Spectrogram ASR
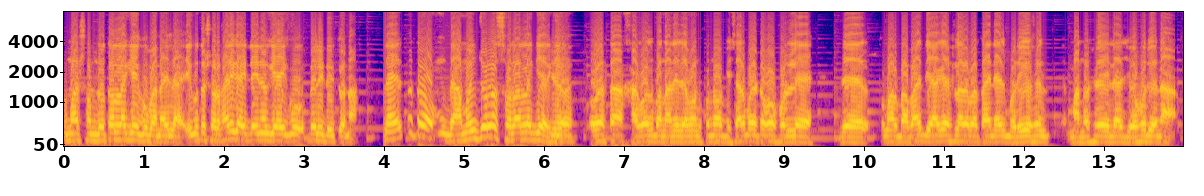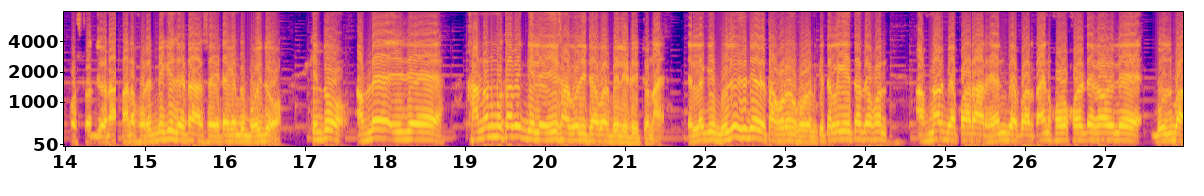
তোমার সমঝোতার লাগিয়ে এগু বানাইলা এগু তো সরকারি গাইডলাইনও গিয়া এগু ভ্যালিড হইতো না। এটা তো গ্রাম অঞ্চলে চলার লাগি আর কি? ও একটা কাগজ বানানি যেমন কোনো বিচার বৈঠক করলে যে তোমার বাবাই দিয়া গেছিল বা তাই নাই মরে গেছেন মানুষের এলা জিও করিও না কষ্ট দিও না মানে খরিদ বিক্রি যেটা আছে এটা কিন্তু বৈধ। কিন্তু আপনি এই যে খানন মোতাবেক গেলে এই কাগজ এটা আবার ভ্যালিড হইতো না এর লাগি বুঝে শুনি এটা করুন করুন কিতার লাগি এটা দেখুন আপনার ব্যাপার আর হেন ব্যাপার তাই কয় টাকা হইলে বুঝবা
